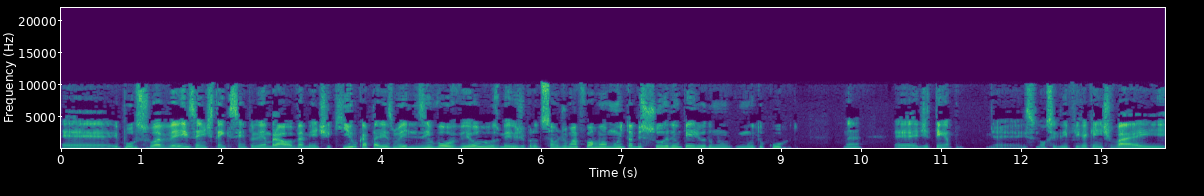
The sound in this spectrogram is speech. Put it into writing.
É, e por sua vez, a gente tem que sempre lembrar, obviamente, que o capitalismo ele desenvolveu os meios de produção de uma forma muito absurda em um período mu muito curto né, é, de tempo. É, isso não significa que a gente vai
